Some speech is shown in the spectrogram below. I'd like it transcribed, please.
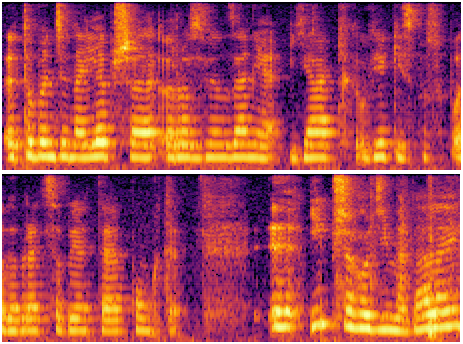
e, to będzie najlepsze rozwiązanie, jak, w jaki sposób odebrać sobie te punkty. E, I przechodzimy dalej.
